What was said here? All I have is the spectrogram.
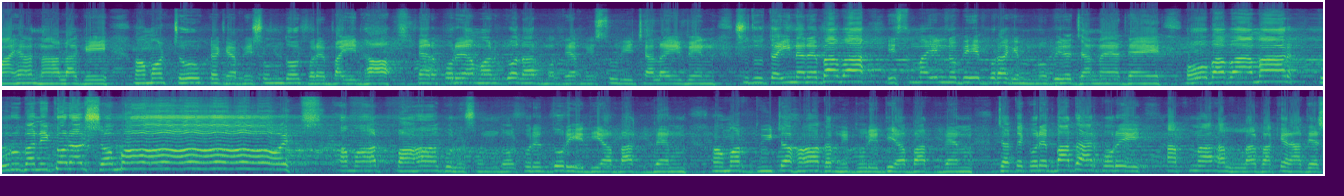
মায়া না লাগে। আমার চোখটাকে আপনি সুন্দর করে বাইধা, এরপরে আমার গলার মধ্যে আপনি ছুরি চালাইবেন। শুধু তাই না রে বাবা, ইসমাইল নবী ইব্রাহিম নবীর জানায় দেয়, ও বাবা, আমার কুরবানি করার সময় আমার পাগুলো সুন্দর করে দড়ি দিয়া বাঁধবেন, আমার দুইটা হাত আপনি দড়ি দিয়া বাঁধবেন, যাতে করে বাঁধার পরে আপনার আল্লাহ বাকের আদেশ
